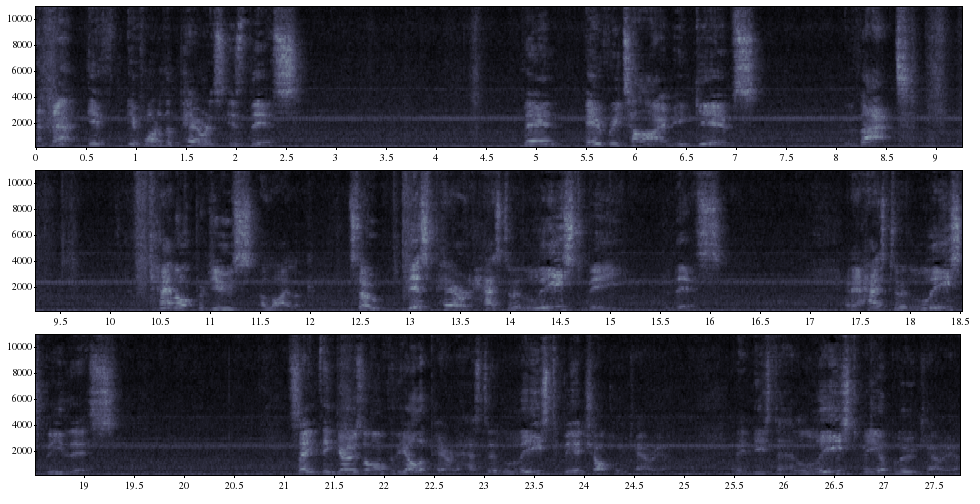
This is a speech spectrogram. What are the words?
And that, if, if one of the parents is this, then every time it gives that cannot produce a lilac. So this parent has to at least be this. And it has to at least be this. Same thing goes on for the other parent. It has to at least be a chocolate carrier. And it needs to at least be a blue carrier.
